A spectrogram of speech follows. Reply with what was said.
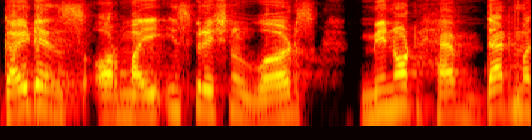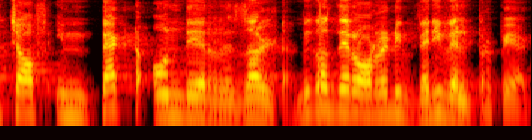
guidance or my inspirational words may not have that much of impact on their result because they're already very well prepared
